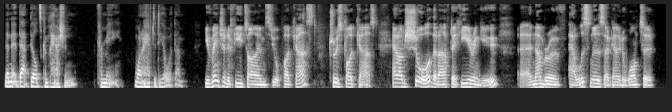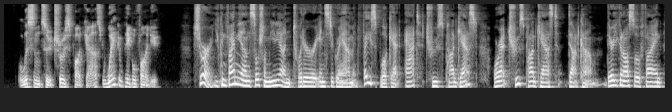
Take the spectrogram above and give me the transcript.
then that builds compassion for me when I have to deal with them. You've mentioned a few times your podcast, Truce Podcast, and I'm sure that after hearing you, a number of our listeners are going to want to listen to Truce podcast, where can people find you? Sure. You can find me on social media on Twitter, Instagram, and Facebook at, at Truce Podcast or at trucepodcast.com. There you can also find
